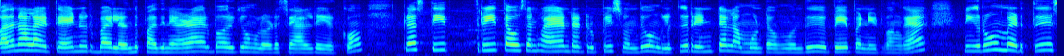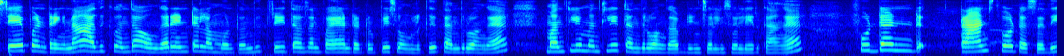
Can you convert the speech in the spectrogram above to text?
பதினாலாயிரத்தி ஐநூறுரூபாயிலேருந்து பதினேழாயிரரூபா வரைக்கும் உங்களோட சேலரி இருக்கும். Plus three three thousand five hundred rupees வந்து உங்களுக்கு ரெண்டல் அமௌண்ட் அவங்க வந்து பே பண்ணிவிடுவாங்க நீங்கள் ரூம் எடுத்து ஸ்டே பண்ணுறீங்கன்னா அதுக்கு வந்து அவங்க ரெண்டல் அமௌண்ட் வந்து three thousand five hundred rupees உங்களுக்கு தந்துருவாங்க. மந்த்லி மந்த்லி தந்துருவாங்க அப்படின்னு சொல்லி சொல்லியிருக்காங்க. ஃபுட் அண்ட் டிரான்ஸ்போர்ட் வசதி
